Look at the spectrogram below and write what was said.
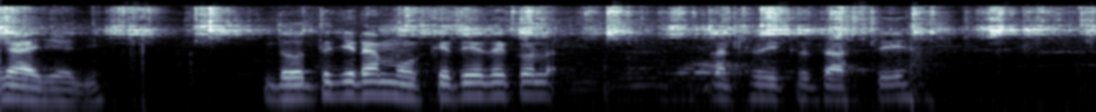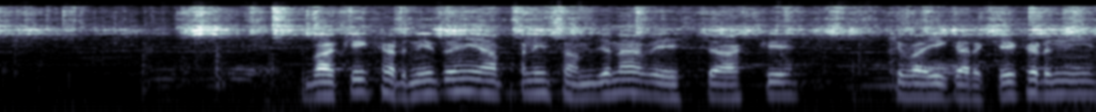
ਲੈ ਜਾ ਜੀ। ਦੁੱਧ ਜਿਹੜਾ ਮੌਕੇ ਤੇ ਇਹਦੇ ਕੋਲ 8 ਲੀਟਰ ਦੱਸਦੇ ਆ। ਬਾਕੀ ਖੜਨੀ ਤੁਸੀਂ ਆਪਣੀ ਸਮਝਣਾ ਵੇਚ ਚਾਕ ਕੇ ਚਵਾਈ ਕਰਕੇ ਖੜਨੀ ਹੈ।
